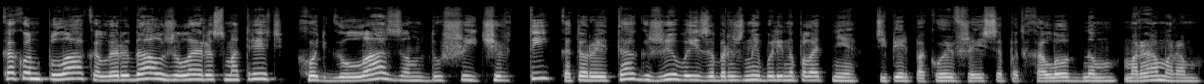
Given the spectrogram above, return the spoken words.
Как он плакал и рыдал, желая рассмотреть хоть глазом души черты, которые так живо изображены были на полотне, теперь покоившиеся под холодным мрамором.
